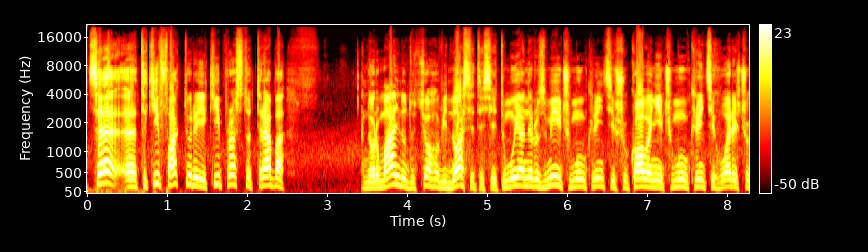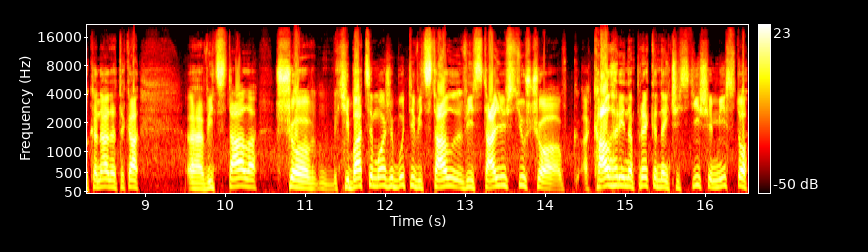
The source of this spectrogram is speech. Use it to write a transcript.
Це е, такі фактори, які просто треба нормально до цього відноситися. І тому я не розумію, чому українці шоковані, чому українці говорять, що Канада така відстала. Що хіба це може бути відстал, відсталістю, що Калгарі, наприклад, найчистіше місто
